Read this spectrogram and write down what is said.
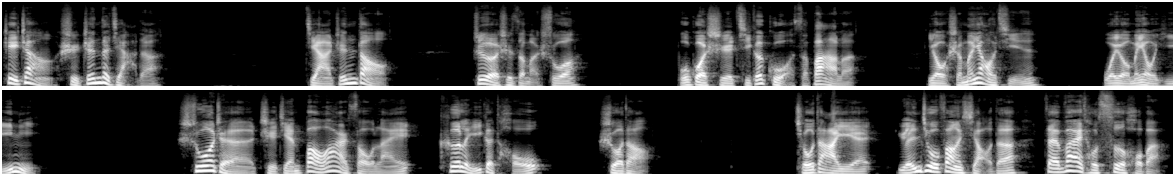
这账是真的假的。”贾珍道：“这是怎么说？不过是几个果子罢了，有什么要紧？我又没有疑你。”说着，只见鲍二走来，磕了一个头，说道：“求大爷原就放小的在外头伺候吧。”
